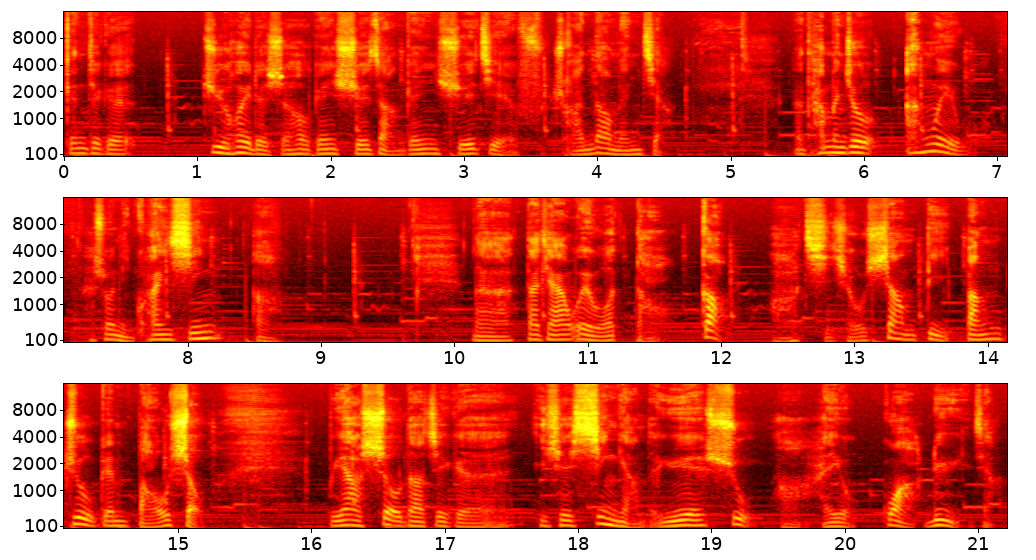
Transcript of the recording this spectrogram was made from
跟这个聚会的时候跟学长跟学姐传道们讲，那他们就安慰我，他说你宽心啊，那大家为我祷告啊，祈求上帝帮助跟保守。不要受到这个一些信仰的约束啊，还有挂虑这样，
